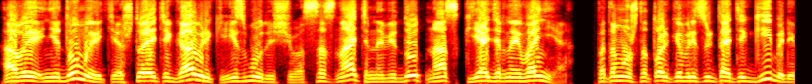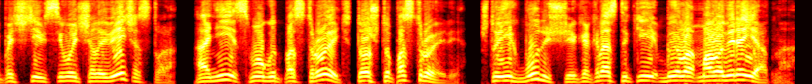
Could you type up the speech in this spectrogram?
А вы не думаете, что эти гаврики из будущего сознательно ведут нас к ядерной войне? Потому что только в результате гибели почти всего человечества они смогут построить то, что построили, что их будущее как раз-таки было маловероятно,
